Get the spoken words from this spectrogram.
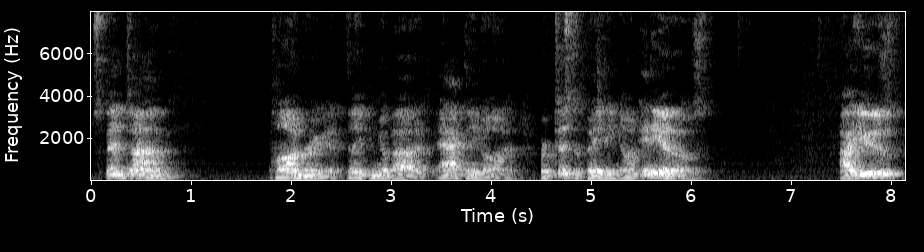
spend time pondering it, thinking about it, acting on it, participating on any of those. I use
